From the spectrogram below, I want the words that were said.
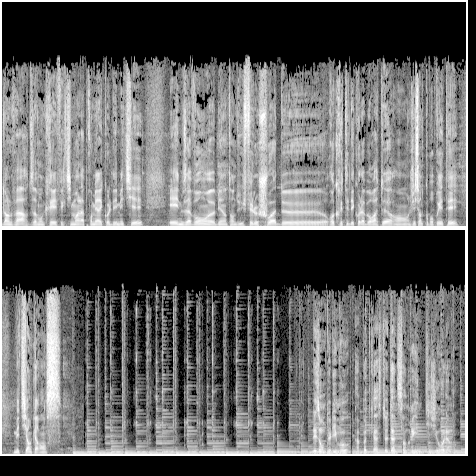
Dans le Var, nous avons créé effectivement la première école des métiers et nous avons euh, bien entendu fait le choix de recruter des collaborateurs en gestion de copropriété, métier en carence. Les Ondes de Limo, un podcast d'Anne-Sandrine Di Girolamo.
